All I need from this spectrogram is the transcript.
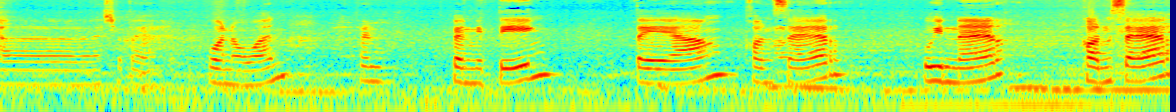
eh, siapa ya? One One. Fan. Fan meeting Teang konser Winner konser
